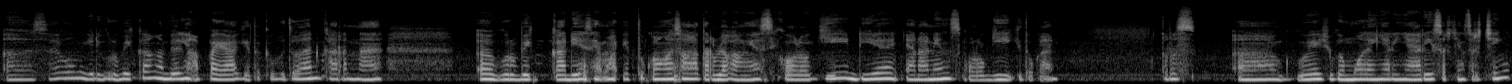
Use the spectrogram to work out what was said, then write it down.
Uh, saya mau menjadi guru BK ngambilnya apa ya gitu. Kebetulan karena uh, guru BK di SMA itu kalau nggak salah latar belakangnya psikologi dia nyaranin psikologi gitu kan. Terus uh, gue juga mulai nyari-nyari searching-searching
